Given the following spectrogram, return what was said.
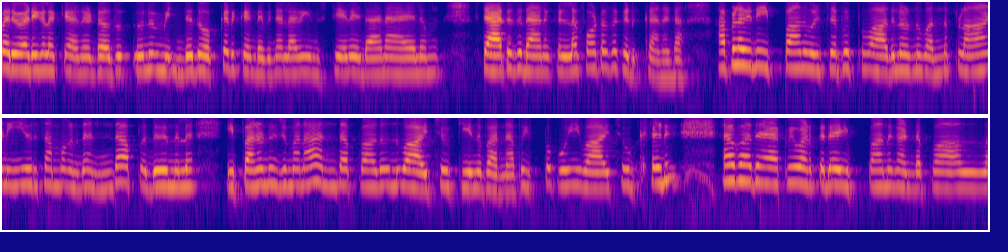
പരിപാടികളൊക്കെയാണ് കേട്ടോ. തുത്തൂനും ഇന്റെതും ഒക്കെ എടുക്കേണ്ടത് പിന്നെ എല്ലാവരും ഇൻസ്റ്റയിൽ ഇടാനായാലും സ്റ്റാറ്റസ് ഇടാനൊക്കെ ഉള്ള ഫോട്ടോസൊക്കെ എടുക്കുകയാണ് കേട്ടോ. അപ്പോൾ പിന്നെ ഇപ്പാന്ന് വിളിച്ചപ്പോൾ ഇപ്പോൾ വാതിലൊന്ന് വന്നപ്പോഴാണ് ഈ ഒരു സംഭവം ഇത് എന്താ അപ്പം ഇത് എന്നുള്ള ഇപ്പാനോട് ചോദിച്ചു പറഞ്ഞാൽ എന്താ അപ്പം അതൊന്ന് വായിച്ചു നോക്കിയെന്ന് പറഞ്ഞു. അപ്പോൾ ഇപ്പോൾ പോയി വായിച്ചു നോക്കുകയാണ് അപ്പോൾ അത് ഹാപ്പി ബർത്ത്ഡേ ഇപ്പാന്ന് കണ്ടപ്പോൾ അല്ല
